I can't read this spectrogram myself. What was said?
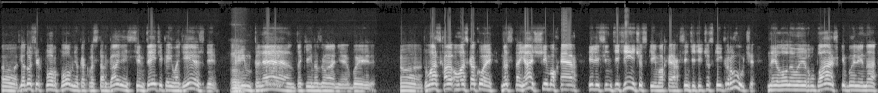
Вот. Я до сих пор помню, как восторгались синтетикой в одежде. Кримплен, такие названия были. Вот. У, вас, у вас какой? Настоящий мохер или синтетический мохер? Синтетический круче. Нейлоновые рубашки были на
